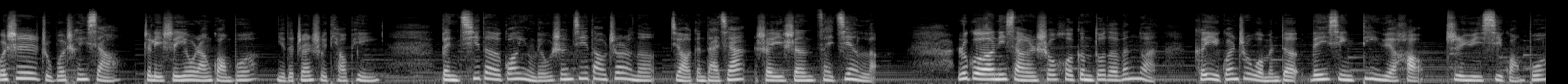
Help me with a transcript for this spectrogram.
我是主播春晓，这里是悠然广播，你的专属调频。本期的光影留声机到这儿呢，就要跟大家说一声再见了。如果你想收获更多的温暖，可以关注我们的微信订阅号“治愈系广播”，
